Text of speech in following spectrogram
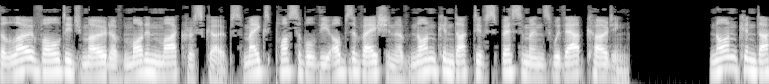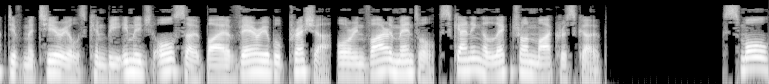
The low-voltage mode of modern microscopes makes possible the observation of non-conductive specimens without coating. Non-conductive materials can be imaged also by a variable pressure or environmental scanning electron microscope. Small,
